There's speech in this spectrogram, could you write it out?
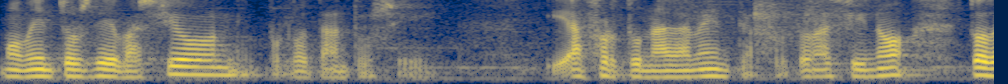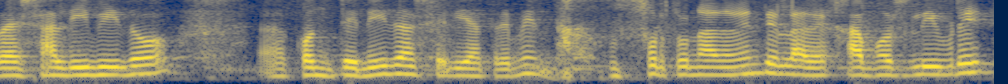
momentos de evasión, por lo tanto, sí. Y afortunadamente, afortunadamente, si no, toda esa libido uh, contenida sería tremenda. Afortunadamente la dejamos libre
